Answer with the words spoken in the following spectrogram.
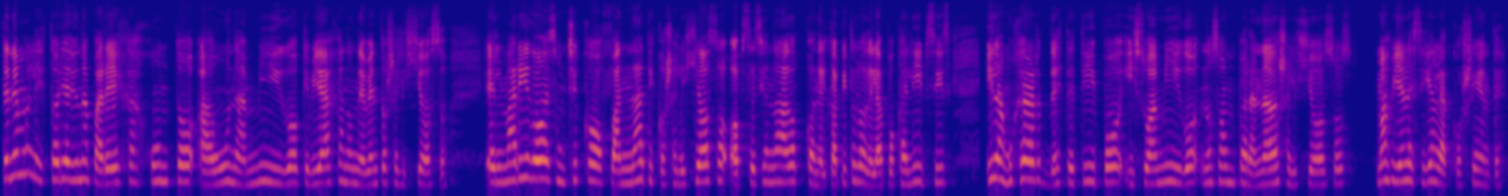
Tenemos la historia de una pareja junto a un amigo que viajan a un evento religioso. El marido es un chico fanático religioso, obsesionado con el capítulo del Apocalipsis, y la mujer de este tipo y su amigo no son para nada religiosos, más bien le siguen la corriente.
